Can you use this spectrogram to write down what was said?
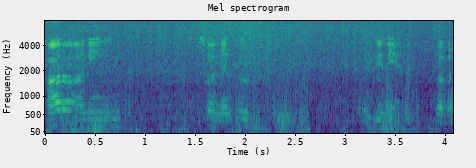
हार आणि सोन्याचं हे नाही दादा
